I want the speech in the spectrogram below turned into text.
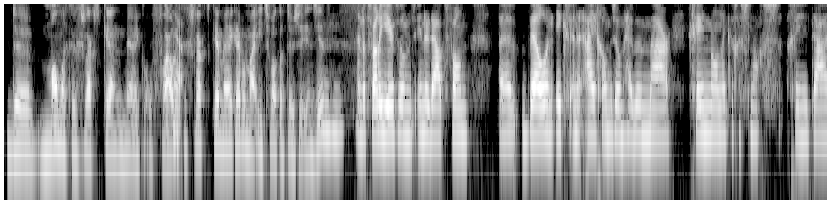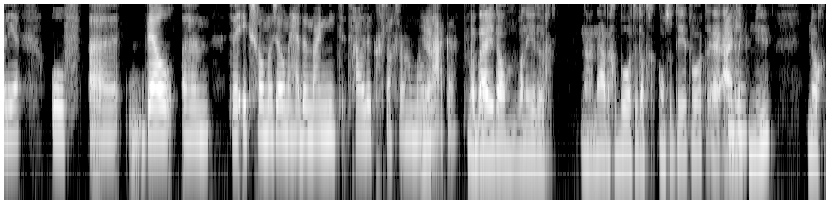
de mannelijke geslachtskenmerken of vrouwelijke Ja. geslachtskenmerken hebben, maar iets wat ertussenin zit. Mhm. En dat varieert dan dus inderdaad van eh, wel een X en een Y-chromosoom hebben, maar geen mannelijke geslachtsgenitaliën. Of eh, wel ehm, twee X-chromosomen hebben, maar niet het vrouwelijke geslachtshormoon Ja. maken. Waarbij je dan, wanneer er nou, na de geboorte dat geconstateerd wordt, er eigenlijk Mhm. nu nog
